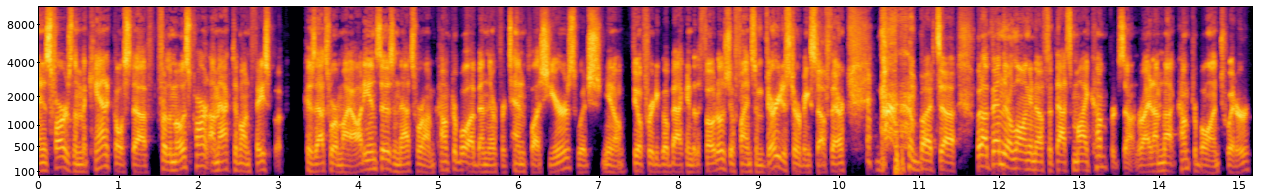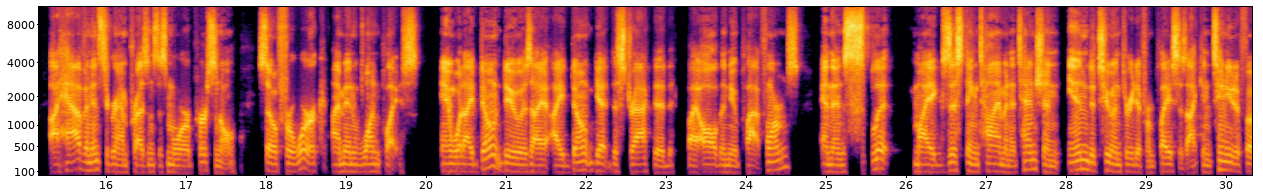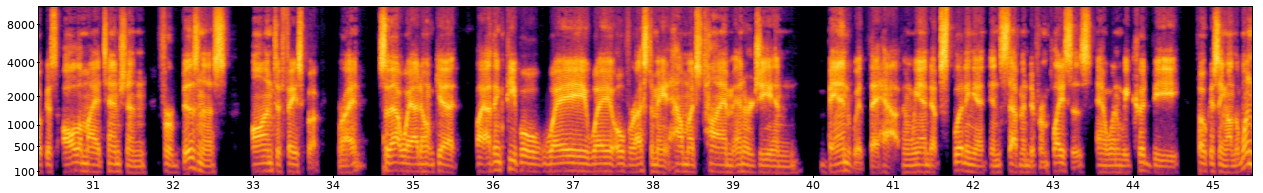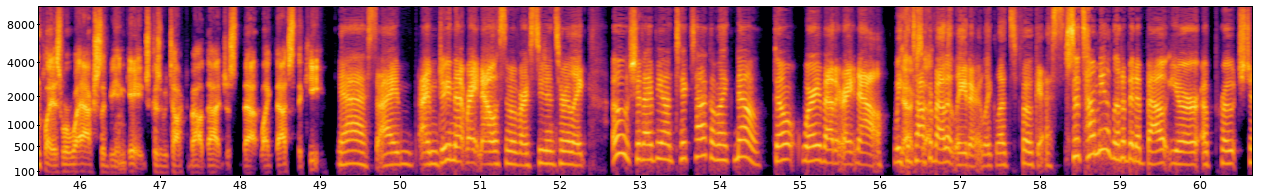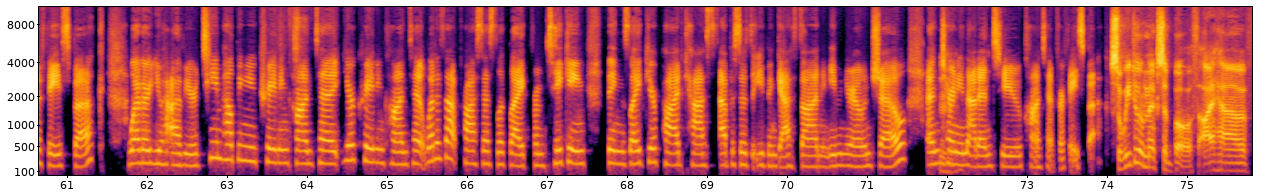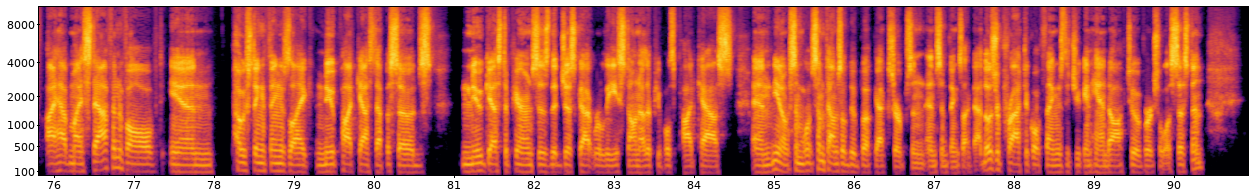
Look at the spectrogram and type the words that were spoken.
And as far as the mechanical stuff, for the most part, I'm active on Facebook because that's where my audience is and that's where I'm comfortable. I've been there for 10 plus years, which, you know, feel free to go back into the photos. You'll find some very disturbing stuff there. but, uh, but I've been there long enough that that's my comfort zone, right? I'm not comfortable on Twitter. I have an Instagram presence that's more personal. So for work, I'm in one place. And what I don't do is I, I don't get distracted by all the new platforms and then split my existing time and attention into two and three different places. I continue to focus all of my attention for business onto Facebook, right? So that way I don't get, I think people way, way overestimate how much time, energy, and bandwidth they have. And we end up splitting it in seven different places. And when we could be focusing on the one place where we'll actually be engaged because we talked about that just that like that's the key yes i'm i'm doing that right now with some of our students who are like oh, should I be on TikTok? I'm like, no, don't worry about it right now. We yeah, can talk about it later. Like, let's focus. So, tell me a little bit about your approach to Facebook, whether you have your team helping you creating content, you're creating content. What does that process look like from taking things like your podcast episodes that you've been guests on and even your own show and mm-hmm. turning that into content for Facebook? So, we do a mix of both. I have I have my staff involved in posting things like new podcast episodes new guest appearances that just got released on other people's podcasts. And you know some, sometimes i'll do book excerpts and, and some things like that. Those are practical things that you can hand off to a virtual assistant.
